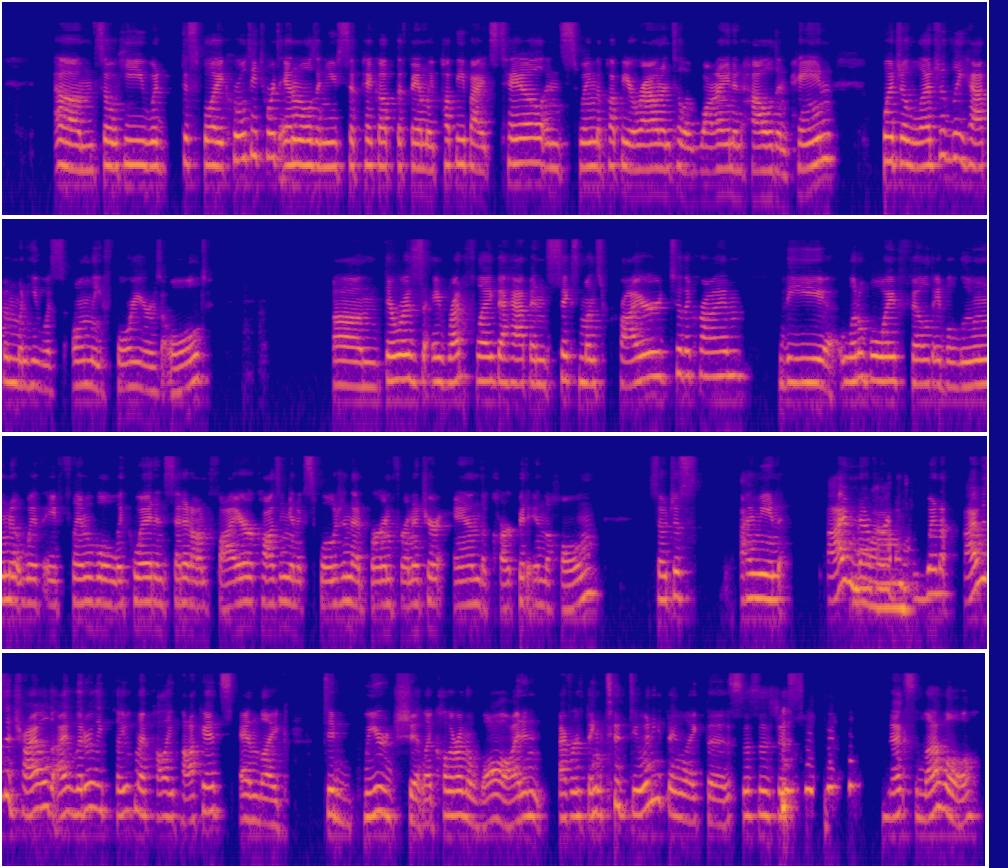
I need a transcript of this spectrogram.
Um, so he would display cruelty towards animals and used to pick up the family puppy by its tail and swing the puppy around until it whined and howled in pain, which allegedly happened when he was only four years old. Um, there was a red flag that happened six months prior to the crime. The little boy filled a balloon with a flammable liquid and set it on fire, causing an explosion that burned furniture and the carpet in the home. So, just, I mean, I've never, Wow. when I was a child, I literally played with my Polly Pockets and like did weird shit like color on the wall. I didn't ever think to do anything like this. This is just next level.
